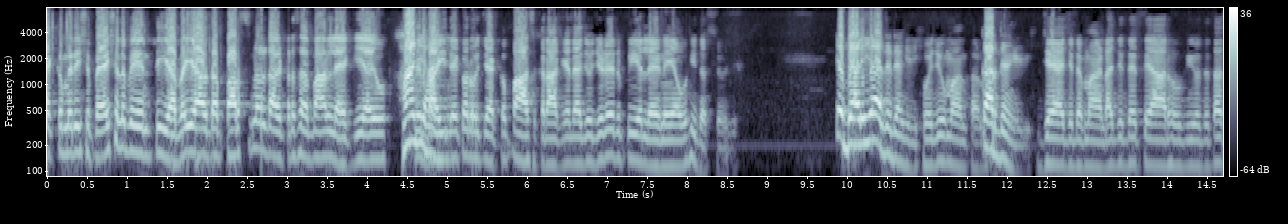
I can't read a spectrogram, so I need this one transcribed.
ਇੱਕ ਮੇਰੀ ਸਪੈਸ਼ਲ ਬੇਨਤੀ ਆ ਬਈ ਆਪਦਾ ਪਰਸਨਲ ਡਾਕਟਰ ਸਾਹਿਬਾਨ ਲੈ ਕੇ ਆਇਓ ਤੇ ਬਾਈ। ਦੇ ਘਰੋਂ ਚੈੱਕ ਪਾਸ ਕਰਾ ਕੇ ਲੈ ਜਾਓ ਜਿਹੜੇ ਰੁਪਏ ਲੈਣੇ ਆ ਉਹੀ ਦੱਸਿਓ ਜੀ। ਇਹ 42000 ਦੇ ਦਿਆਂਗੇ ਜੀ। ਹੋ ਜੂ ਮਾਨਤਾ ਕਰ ਦਿਆਂਗੇ ਜੀ। ਜਾਇਜ਼ ਡਿਮਾਂਡ ਆ ਜਿੱਦੇ ਤਿਆਰ ਹੋਊਗੀ ਉਹਦੇ ਤਾਂ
